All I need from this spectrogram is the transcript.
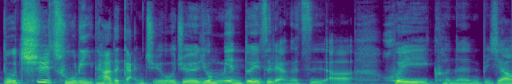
不去处理它的感觉。我觉得用“面对”这两个字啊、呃，会可能比较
